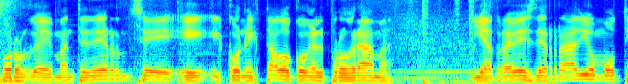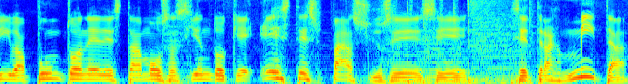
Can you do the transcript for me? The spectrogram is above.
por eh, mantenerse conectado con el programa. Y a través de radiomotiva.net estamos haciendo que este espacio se, se transmita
